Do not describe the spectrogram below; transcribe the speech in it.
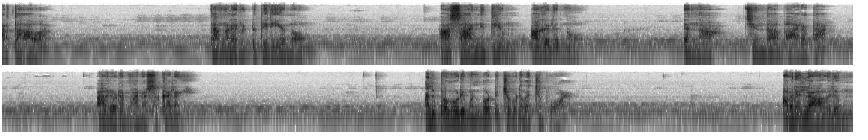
കർത്താവ് തങ്ങളെ വിട്ടു പിരിയുന്നു. ആ സാന്നിധ്യം അകലുന്നു എന്ന ചിന്താഭാരത്താൽ അവരുടെ മനസ്സ് കലങ്ങി. അല്പം കൂടി മുൻപോട്ട് ചുവട് വെച്ചപ്പോൾ അവരെല്ലാവരും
